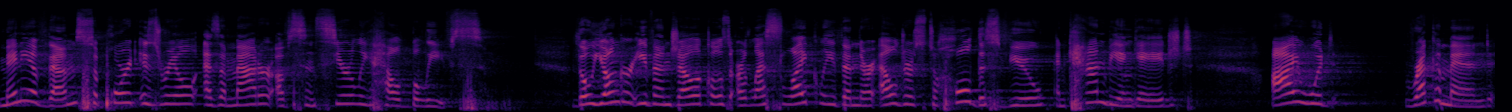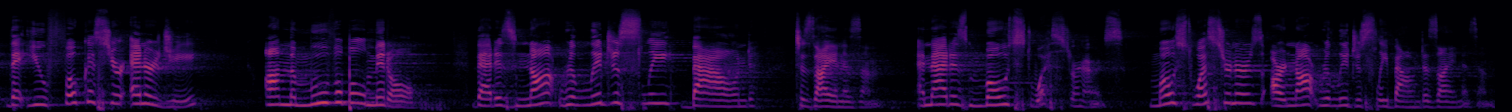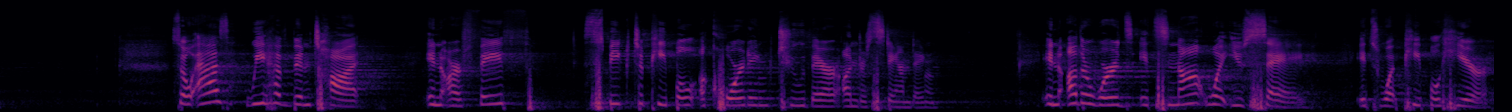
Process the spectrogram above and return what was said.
Many of them support Israel as a matter of sincerely held beliefs. Though younger evangelicals are less likely than their elders to hold this view and can be engaged, I would recommend that you focus your energy on the movable middle that is not religiously bound to Zionism, and that is most Westerners. Most Westerners are not religiously bound to Zionism. So, as we have been taught in our faith, speak to people according to their understanding. In other words, it's not what you say, it's what people hear.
